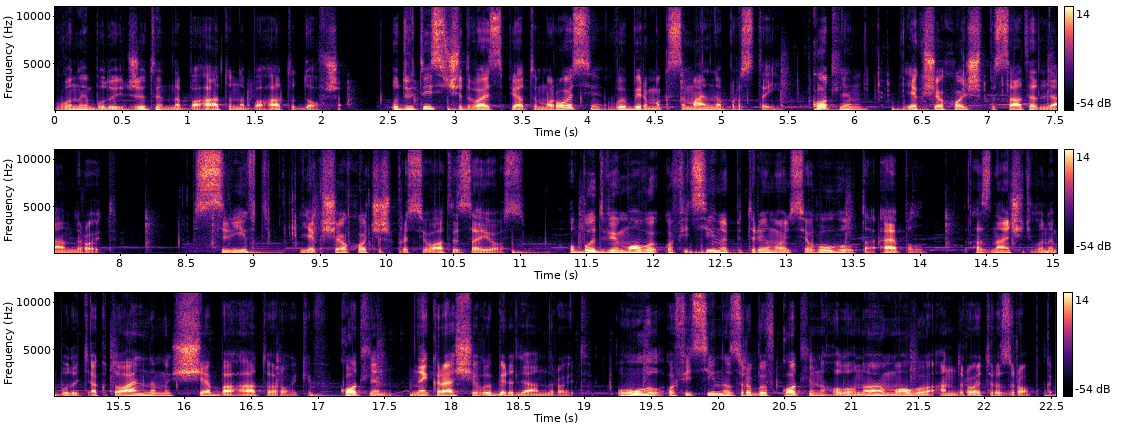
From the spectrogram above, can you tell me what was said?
Вони будуть жити набагато-набагато довше. У 2025 році вибір максимально простий: Kotlin, якщо хочеш писати для Android, Swift, якщо хочеш працювати з iOS. Обидві мови офіційно підтримуються Google та Apple, а значить вони будуть актуальними ще багато років. Kotlin – найкращий вибір для Android. Google офіційно зробив Kotlin головною мовою Android розробки.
